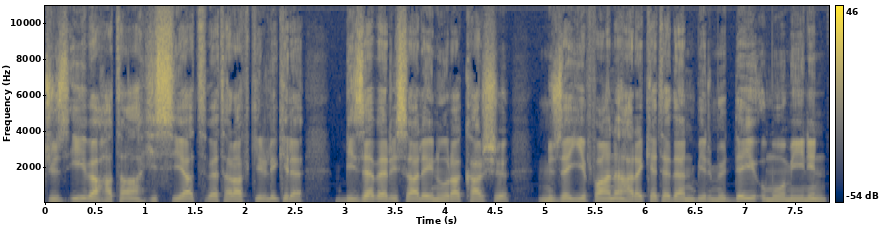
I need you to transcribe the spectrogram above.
cüz'i ve hata hissiyat ve tarafgirlik ile bize ve Risale-i Nur'a karşı müzeyyifane hareket eden bir müdde-i umuminin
